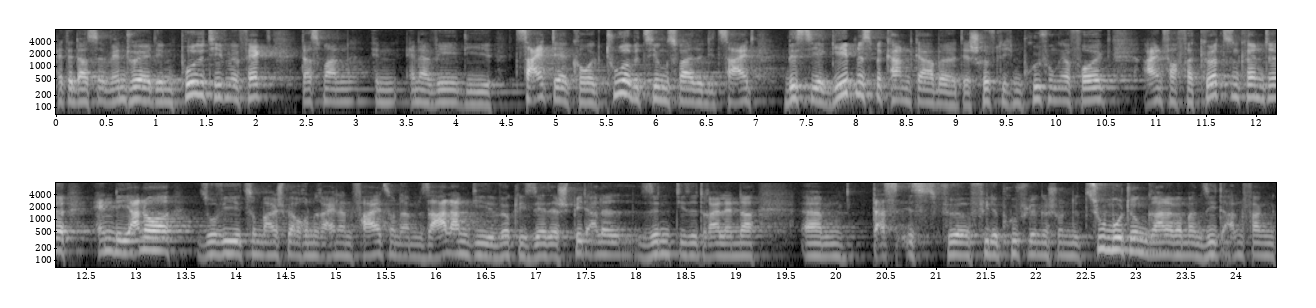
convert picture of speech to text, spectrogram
hätte das eventuell den positiven Effekt, dass man in NRW die Zeit der Korrektur bzw. die Zeit, bis die Ergebnisbekanntgabe der schriftlichen Prüfung erfolgt, einfach verkürzen könnte. Ende Januar, so wie zum Beispiel auch in Rheinland-Pfalz und am Saarland, die wirklich sehr, sehr spät alle sind, diese drei Länder, das ist für viele Prüflinge schon eine Zumutung, gerade wenn man sieht, Anfang,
